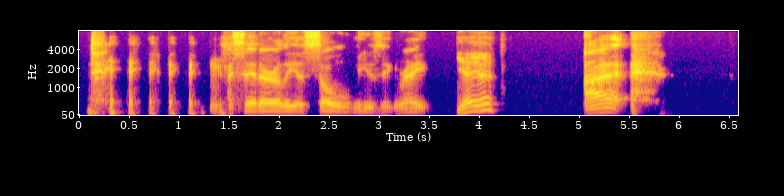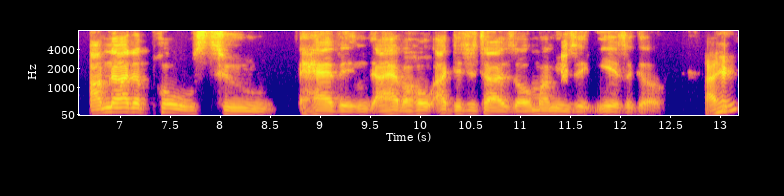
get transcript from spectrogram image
I said earlier, soul music, right? Yeah, yeah. I, I'm not opposed to having. I have a whole. I digitized all my music years ago. I hear.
